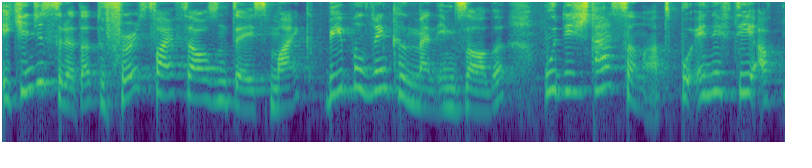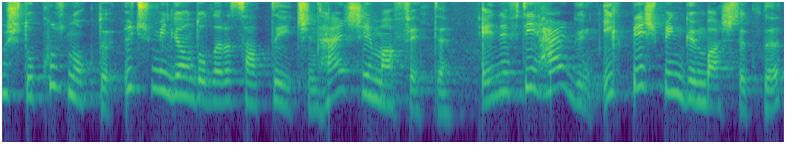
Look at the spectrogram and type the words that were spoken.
İkinci sırada The First 5000 Days Mike, Beeple Winkleman imzalı bu dijital sanat bu NFT'yi 69.3 milyon dolara sattığı için her şeyi mahvetti. NFT her gün ilk 5000 gün başlıklı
